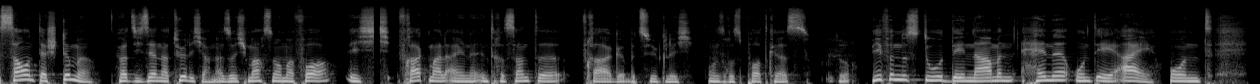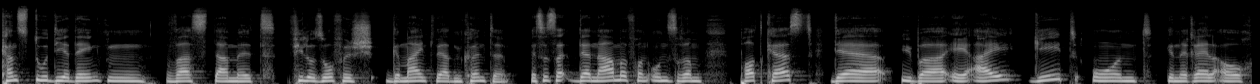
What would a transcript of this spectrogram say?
Sound der Stimme hört sich sehr natürlich an. Also ich mache es nochmal vor. Ich frage mal eine interessante Frage bezüglich unseres Podcasts. So. Wie findest du den Namen Henne und AI? Und kannst du dir denken, was damit philosophisch gemeint werden könnte? Es ist der Name von unserem Podcast, der über AI geht und generell auch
